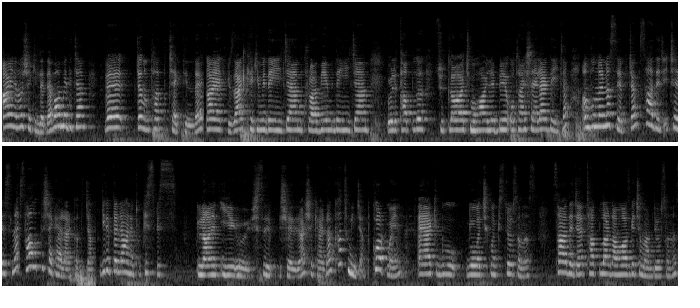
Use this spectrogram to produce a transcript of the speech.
Aynen o şekilde devam edeceğim. Ve canım tatlı çektiğinde gayet güzel kekimi de yiyeceğim, kurabiyemi de yiyeceğim. Böyle tatlı sütlaç, muhallebi o tarz şeyler de yiyeceğim. Ama bunları nasıl yapacağım? Sadece içerisine sağlıklı şekerler katacağım. Gidip de lanet o pis pis lanet iyi şeyler şekerden katmayacağım. Korkmayın. Eğer ki bu yola çıkmak istiyorsanız sadece tatlılardan vazgeçemem diyorsanız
